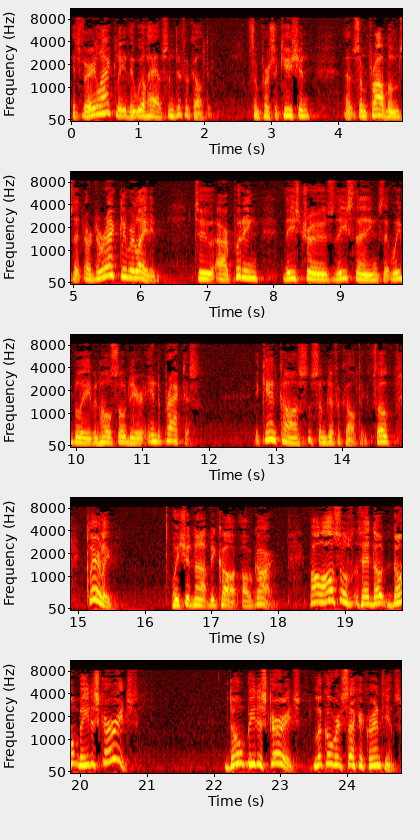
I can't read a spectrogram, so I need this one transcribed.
it's very likely that we'll have some difficulty, some persecution, uh, some problems that are directly related to our putting these truths, these things that we believe and hold so dear into practice. It can cause some difficulty. So clearly, we should not be caught off guard. Paul also said, don't, don't be discouraged. Don't be discouraged. Look over at 2 Corinthians.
